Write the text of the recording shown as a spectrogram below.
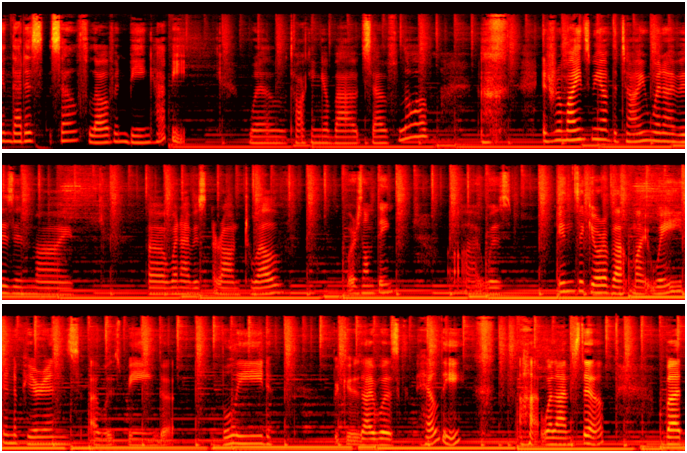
and that is self love and being happy. Well, talking about self love, it reminds me of the time when I was in my uh, when I was around 12 or something. I was insecure about my weight and appearance. I was being bullied because I was healthy. well, I'm still. But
